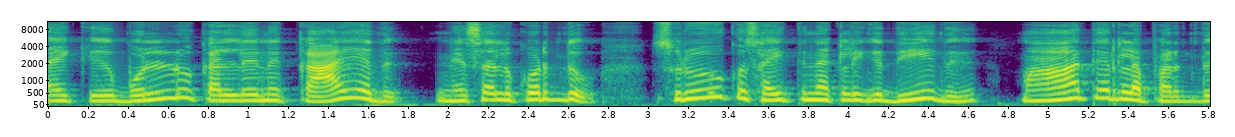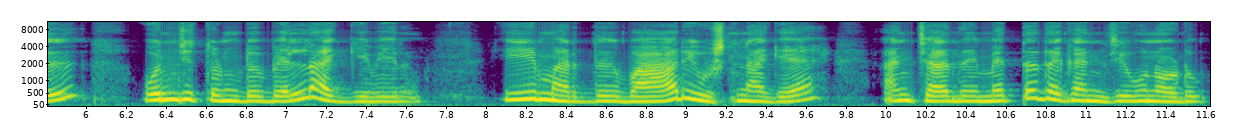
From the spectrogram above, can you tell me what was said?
ಐಕ್ ಬೊಲ್ಲು ಕಲ್ಲಿನ ಕಾಯದು, ನೆಸಲು ಕೊರ್ದು ಸುರೂಕು ಸೈತಿನಕ್ಲಿಗೆ ದೀದು, ಮಾತೆರ್ಲ ಪರ್ದು, ಒಂಜಿ ತುಂಡು ಬೆಲ್ಲ ಅಗ್ಗಿವೇರು. ಈ ಮರ್ದು ಭಾರಿ ಉಷ್ಣಗೆ ಅಂಚಾದ ಮೆತ್ತದ ಗಂಜಿ ಉನೋಡು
